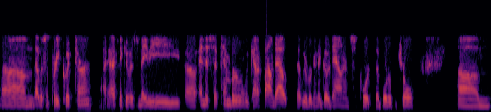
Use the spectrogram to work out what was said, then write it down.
Um, that was a pretty quick turn. I, I think it was maybe uh, end of September we kind of found out that we were going to go down and support the border patrol. Um,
